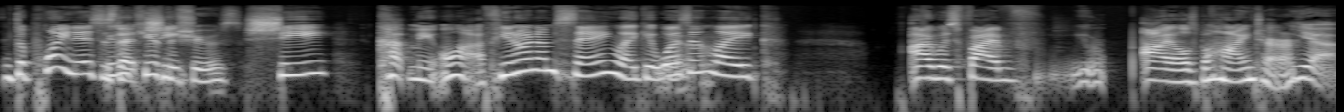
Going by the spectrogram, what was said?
the point is, is These that cute. she shoes. she cut me off. You know what I'm saying? Like it wasn't like I was five aisles behind her. Yeah.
